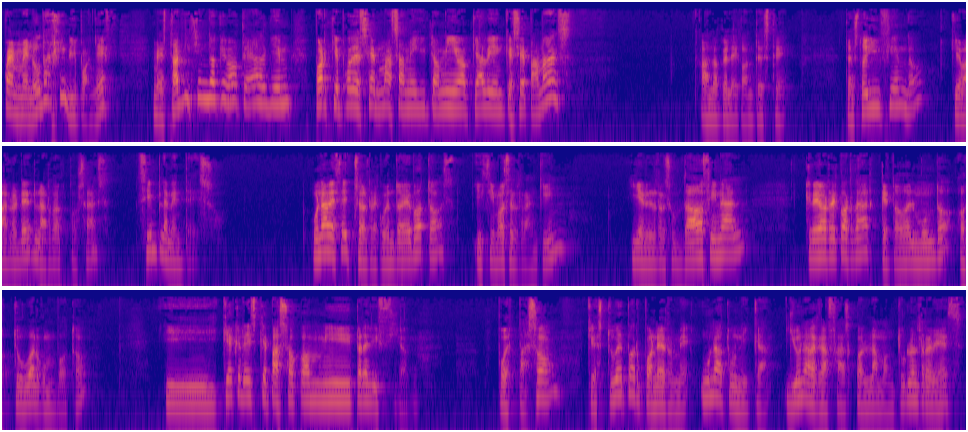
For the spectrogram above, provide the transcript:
Pues menuda gilipollez. ¿Me estás diciendo que vote a alguien porque puede ser más amiguito mío que alguien que sepa más? A lo que le contesté. Te estoy diciendo que valores las dos cosas. Simplemente eso. Una vez hecho el recuento de votos, hicimos el ranking y en el resultado final creo recordar que todo el mundo obtuvo algún voto. ¿Y qué creéis que pasó con mi predicción? Pues pasó que estuve por ponerme una túnica y unas gafas con la montura al revés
